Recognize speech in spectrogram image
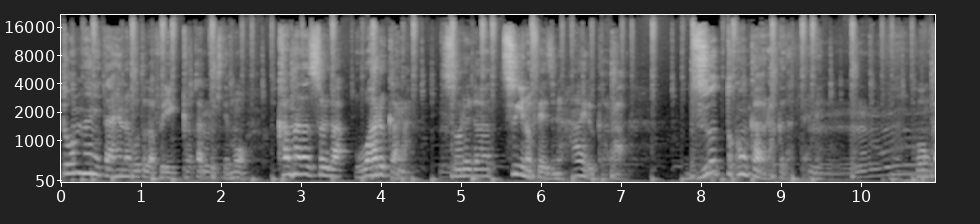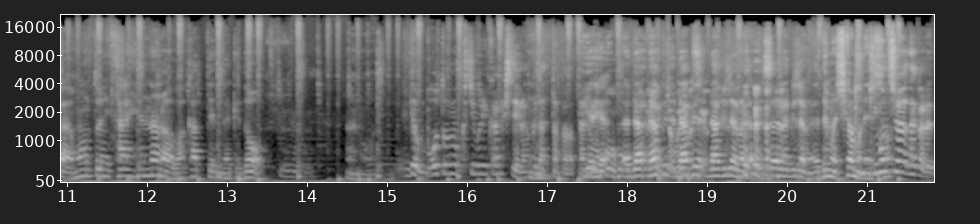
どんなに大変なことが降りかかってきても必ずそれが終わるからそれが次のフェーズに入るからずっと今回は楽だったよね。今回は本当に大変なのは分かってんだけどでも冒頭の口ぶりからして楽だったとだったいやいやもうら楽と思いますよ。楽楽じゃなかったそれは楽じゃなかったでもしかもね気持ちそはだから、ん。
